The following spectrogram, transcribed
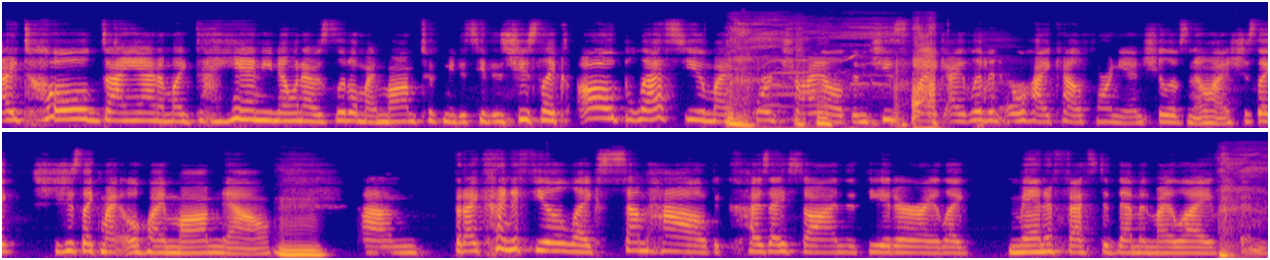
I told Diane, I'm like, Diane, you know, when I was little, my mom took me to see this. She's like, "Oh, bless you, my poor child." And she's like, I live in Ojai, California, and she lives in Ojai. She's like, she's like my Ojai mom now. Mm. Um, but I kind of feel like somehow because I saw in the theater, I like manifested them in my life, and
